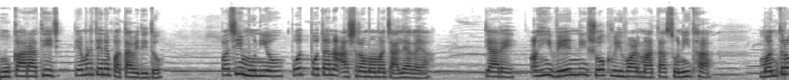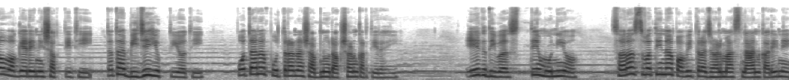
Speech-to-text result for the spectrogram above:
હુંકારાથી જ તેમણે તેને પતાવી દીધો. પછી મુનિઓ પોતપોતાના આશ્રમોમાં ચાલ્યા ગયા. ત્યારે અહીં વેનની શોક વિહવળ માતા સુનિથા મંત્રો વગેરેની શક્તિથી તથા બીજી યુક્તિઓથી પોતાના પુત્રના શબનું રક્ષણ કરતી રહી. એક દિવસ તે મુનિઓ સરસ્વતીના પવિત્ર જળમાં સ્નાન કરીને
